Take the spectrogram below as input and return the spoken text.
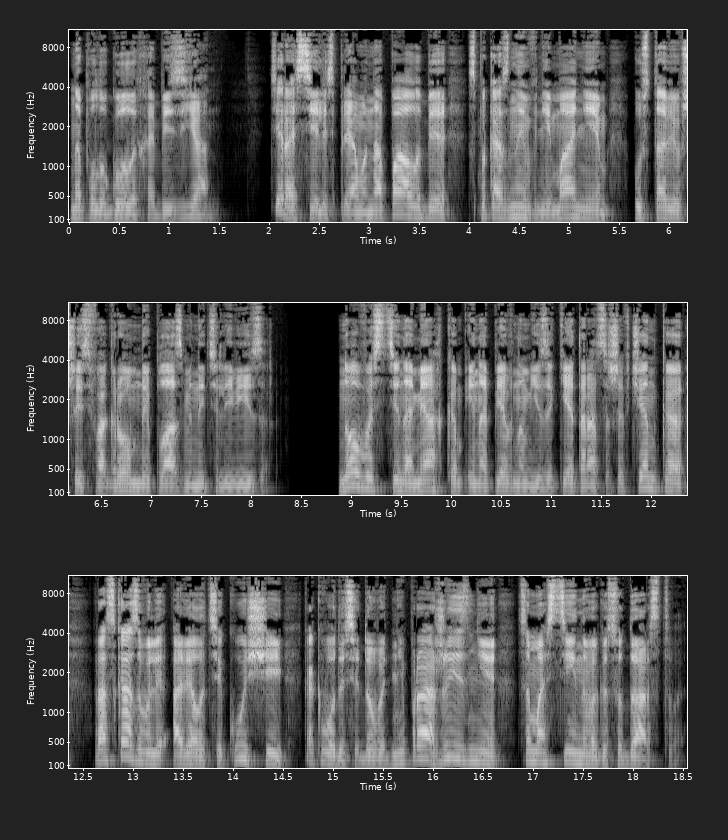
на полуголых обезьян. Те расселись прямо на палубе с показным вниманием, уставившись в огромный плазменный телевизор. Новости на мягком и напевном языке Тараса Шевченко рассказывали о вялотекущей, как воды Седого Днепра, жизни самостийного государства,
